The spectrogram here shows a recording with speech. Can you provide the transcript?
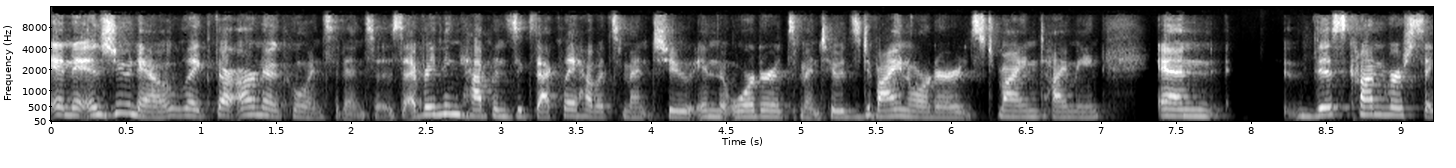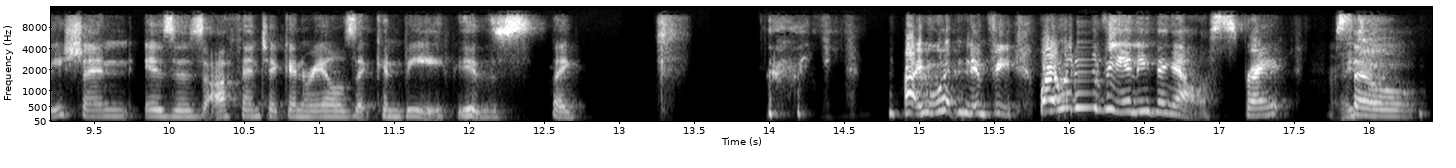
and as you know, like there are no coincidences. Everything happens exactly how it's meant to in the order it's meant to. It's divine order, it's divine timing. And this conversation is as authentic and real as it can be. It's like why wouldn't it be? Why wouldn't it be anything else? Right? right. So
